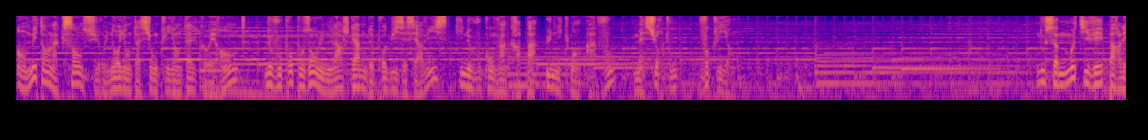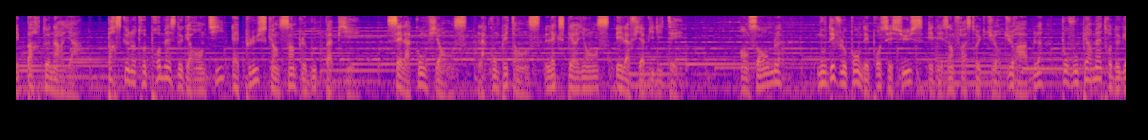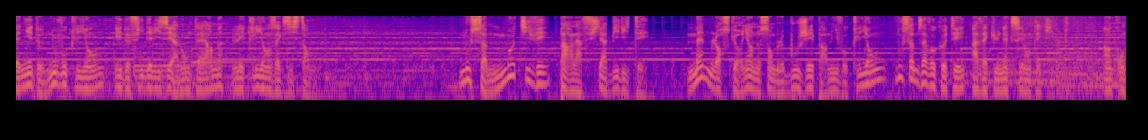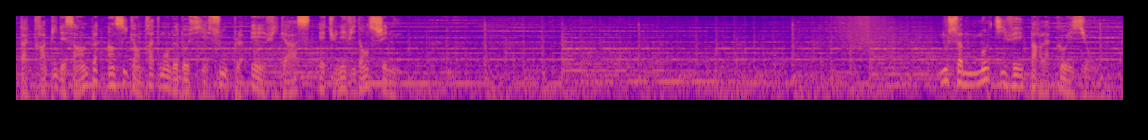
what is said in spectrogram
En mettant l'accent sur une orientation clientèle cohérente, nous vous proposons une large gamme de produits et services qui ne vous convaincra pas uniquement à vous, mais surtout vos clients. Nous sommes motivés par les partenariats, parce que notre promesse de garantie est plus qu'un simple bout de papier. C'est la confiance, la compétence, l'expérience et la fiabilité. Ensemble, nous développons des processus et des infrastructures durables pour vous permettre de gagner de nouveaux clients et de fidéliser à long terme les clients existants. Nous sommes motivés par la fiabilité. Même lorsque rien ne semble bouger parmi vos clients, nous sommes à vos côtés avec une excellente équipe. Un contact rapide et simple, ainsi qu'un traitement de dossier souple et efficace est une évidence chez nous. nous sommes motivés par la cohésion.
